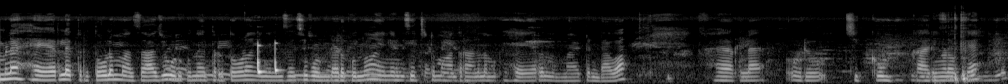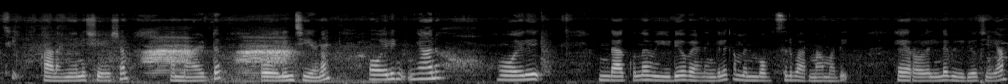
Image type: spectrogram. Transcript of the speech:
നമ്മൾ ഹെയറിൽ എത്രത്തോളം മസാജ് കൊടുക്കുന്നു എത്രത്തോളം അതിനനുസരിച്ച് കൊണ്ടെടുക്കുന്നു അതിനനുസരിച്ചിട്ട് മാത്രമാണ് നമുക്ക് ഹെയർ നന്നായിട്ട് ഉണ്ടാവുക ഹെയറിലെ ഒരു ചിക്കും കാര്യങ്ങളൊക്കെ കളഞ്ഞതിന് ശേഷം നന്നായിട്ട് ഓയിലിങ് ചെയ്യണം. ഓയിലിങ് ഞാൻ ഓയിൽ ഉണ്ടാക്കുന്ന വീഡിയോ വേണമെങ്കിൽ കമന്റ് ബോക്സിൽ പറഞ്ഞാൽ മതി. ഹെയർ ഓയിലിന്റെ വീഡിയോ ചെയ്യാം.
